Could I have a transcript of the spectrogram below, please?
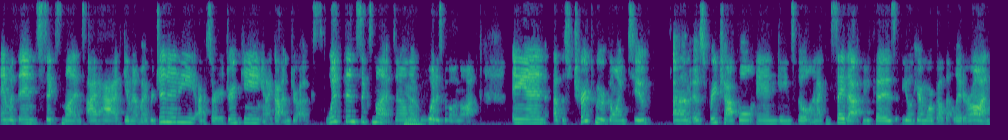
And within six months, I had given up my virginity. I started drinking and I got in drugs within six months. And I was yeah. like, what is going on? And at this church we were going to, um, it was Free Chapel in Gainesville, and I can say that because you'll hear more about that later on.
